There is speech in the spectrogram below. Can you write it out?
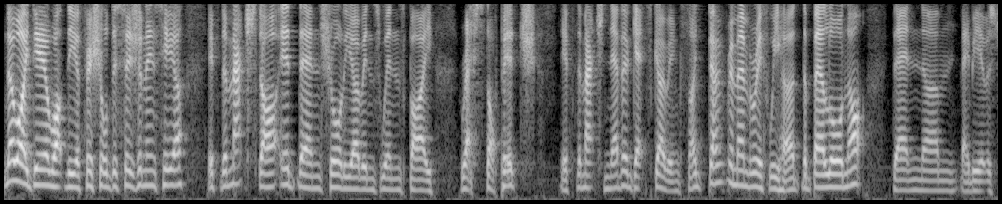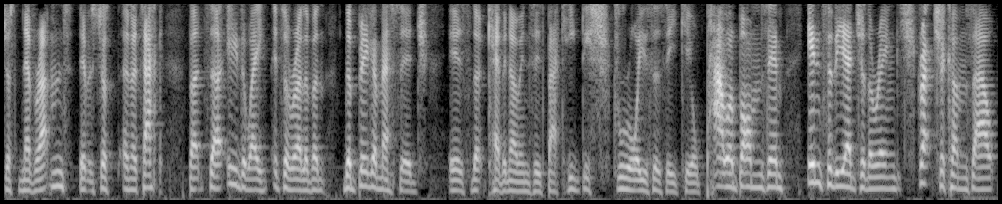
No idea what the official decision is here. If the match started, then surely Owens wins by ref stoppage if the match never gets going, because I don't remember if we heard the bell or not, then um, maybe it was just never happened. It was just an attack. But uh, either way, it's irrelevant. The bigger message is that Kevin Owens is back. He destroys Ezekiel, power bombs him into the edge of the ring. Stretcher comes out,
